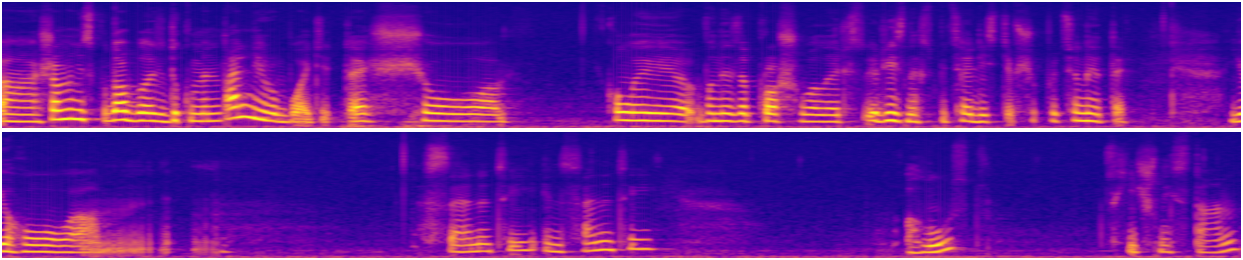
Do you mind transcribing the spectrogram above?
Е, Що мені сподобалось в документальній роботі, те, що коли вони запрошували різних спеціалістів, щоб оцінити його ем, sanity, insanity, глузд, психічний стан,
